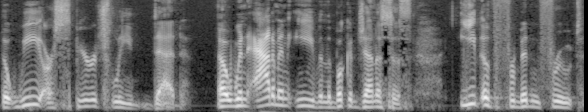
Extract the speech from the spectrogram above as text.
that we are spiritually dead. Uh, when Adam and Eve in the book of Genesis eat of the forbidden fruit,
